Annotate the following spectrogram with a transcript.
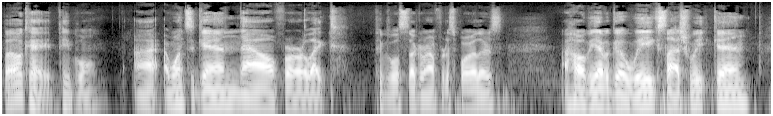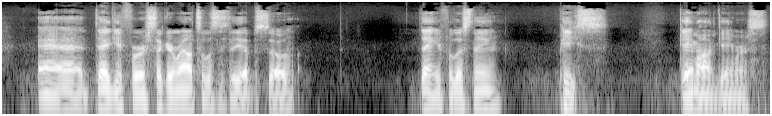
But okay, people. I once again now for like people stuck around for the spoilers. I hope you have a good week slash weekend, and thank you for sticking around to listen to the episode. Thank you for listening. Peace. Game on, gamers.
